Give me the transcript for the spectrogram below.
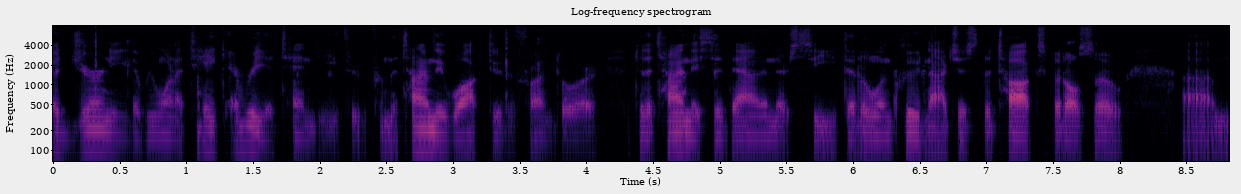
a journey that we want to take every attendee through from the time they walk through the front door to the time they sit down in their seat. That'll include not just the talks, but also um,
